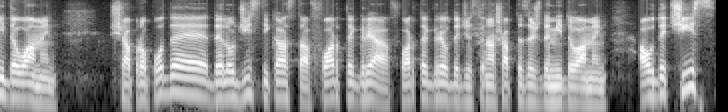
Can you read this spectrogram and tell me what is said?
70.000 de oameni. Și apropo de, de logistica asta foarte grea, foarte greu de gestionat 70.000 de oameni, au decis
